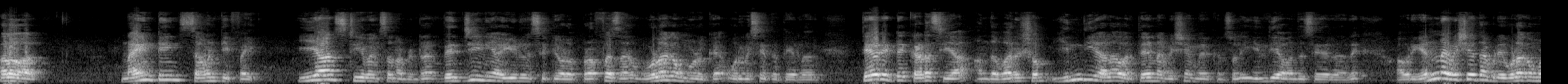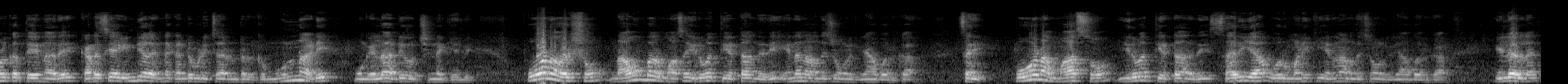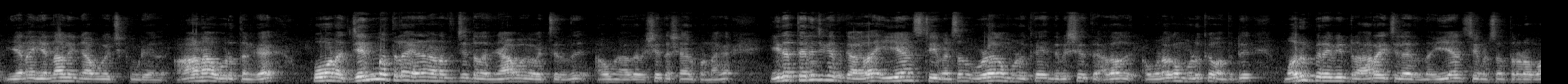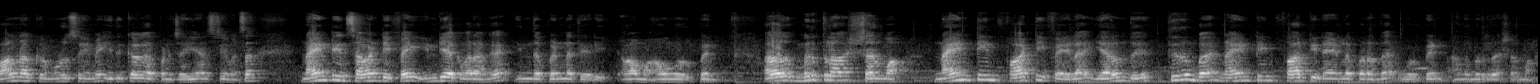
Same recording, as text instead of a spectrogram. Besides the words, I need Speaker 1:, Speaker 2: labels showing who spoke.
Speaker 1: Hello all nineteen seventy five Ian Stevenson அப்படின்ற Virginia யூனிவர்சிட்டியோட professor உலகம் முழுக்க ஒரு விஷயத்தை தேடுறாரு. தேடிட்டு கடைசியா அந்த வருஷம் இந்தியால அவர் தேடின விஷயம் இருக்குன்னு சொல்லி இந்தியா வந்து சேர்றாரு. அவர் என்ன விஷயத்தை அப்படி உலகம் முழுக்க தேடினாரு? கடைசியா இந்தியாவில் என்ன கண்டுபிடிச்சாருன்றதுக்கு முன்னாடி உங்க எல்லார்ட்டையும் ஒரு சின்ன கேள்வி. போன வருஷம் நவம்பர் மாசம் இருபத்தி எட்டாம் தேதி என்ன நடந்துச்சு உங்களுக்கு ஞாபகம் இருக்கா? சரி போன மாசம் இருபத்தி எட்டாம் தேதி சரியா ஒரு மணிக்கு என்ன நடந்துச்சுன்னு உங்களுக்கு ஞாபகம் இருக்கா? இல்ல இல்ல. ஏன்னா என்னாலையும் ஞாபகம் வச்சுக்க முடியாது. ஆனா ஒருத்தங்க போன ஜென்மத்துல என்ன நடந்துச்சுன்றத ஞாபகம் வச்சிருந்து அவங்க அந்த விஷயத்த ஷேர் பண்ணாங்க. இதை தெரிஞ்சுக்கிறதுக்காக தான் இயான் ஸ்டீவன்சன் உலகம் முழுக்க இந்த விஷயத்தை அதாவது உலகம் முழுக்க வந்துட்டு மறுபிறவின்ற ஆராய்ச்சியில இருந்த இயான் ஸ்டீவன்சன் தன்னோட வாழ்நாட்கள் முழுசையுமே இதுக்காக அர்ப்பணிச்ச Ian Stevenson nineteen seventy five இந்தியாவுக்கு வராங்க. இந்த பெண்ணை தேடி. ஆமா அவங்க ஒரு பெண். அதாவது மிருத்லா சர்மா நைன்டீன் ஃபார்ட்டி ஃபைவ்ல இறந்து திரும்ப நைன்டீன் ஃபார்ட்டி நைன்ல பிறந்த ஒரு பெண் அந்த மிருதுலா சர்மா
